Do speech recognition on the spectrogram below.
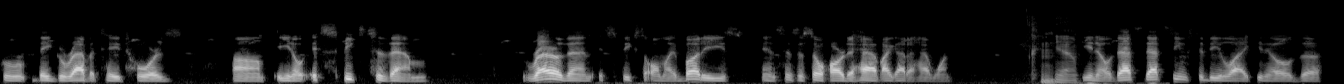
gr- they gravitate towards. Um, you know, it speaks to them rather than it speaks to all my buddies. And since it's so hard to have, I got to have one. Hmm. Yeah. You know, that's that seems to be like you know the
